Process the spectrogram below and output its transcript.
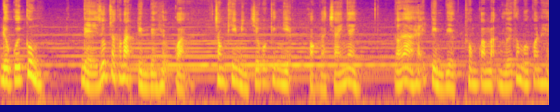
Điều cuối cùng để giúp cho các bạn tìm việc hiệu quả trong khi mình chưa có kinh nghiệm hoặc là trái ngành, đó là hãy tìm việc thông qua mạng lưới các mối quan hệ.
